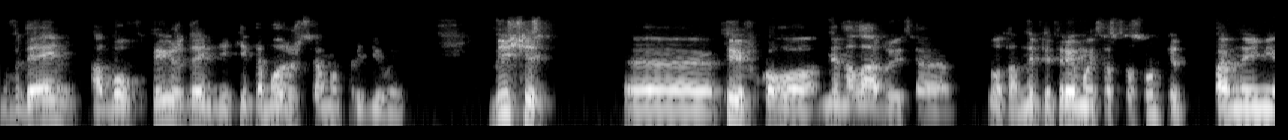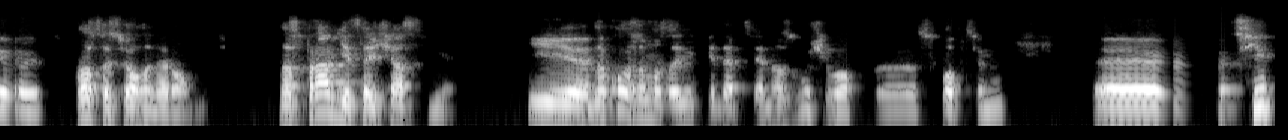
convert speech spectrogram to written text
в день або в тиждень, які ти можеш цьому приділити. Більшість е, в кого не наладжуються, ну там не підтримуються стосунки певною мірою, просто цього не роблять. Насправді цей час є. І на кожному занятті, де б це я не озвучував е, з хлопцями, е, всі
